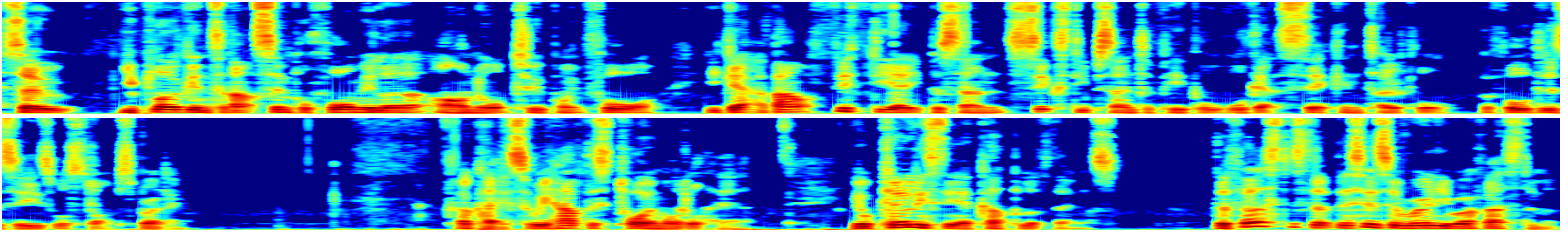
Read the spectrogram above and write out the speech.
So you plug into that simple formula, R0 2.4, you get about 58%, 60% of people will get sick in total before the disease will stop spreading. Okay, so we have this toy model here. You'll clearly see a couple of things. The first is that this is a really rough estimate.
